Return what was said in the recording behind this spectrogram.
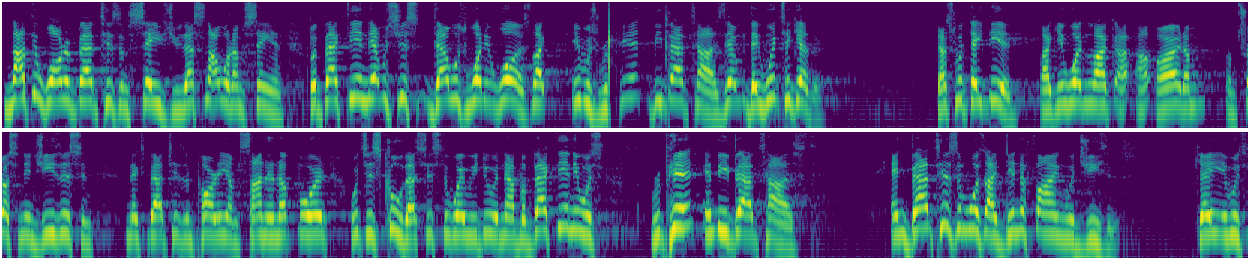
Not that water baptism saves you, that's not what I'm saying. But back then, that was just, that was what it was. Like, it was repent, be baptized. They, they went together. That's what they did. Like, it wasn't like, uh, uh, all right, I'm, I'm trusting in Jesus, and next baptism party, I'm signing up for it, which is cool. That's just the way we do it now. But back then, it was repent and be baptized. And baptism was identifying with Jesus. Okay, it was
